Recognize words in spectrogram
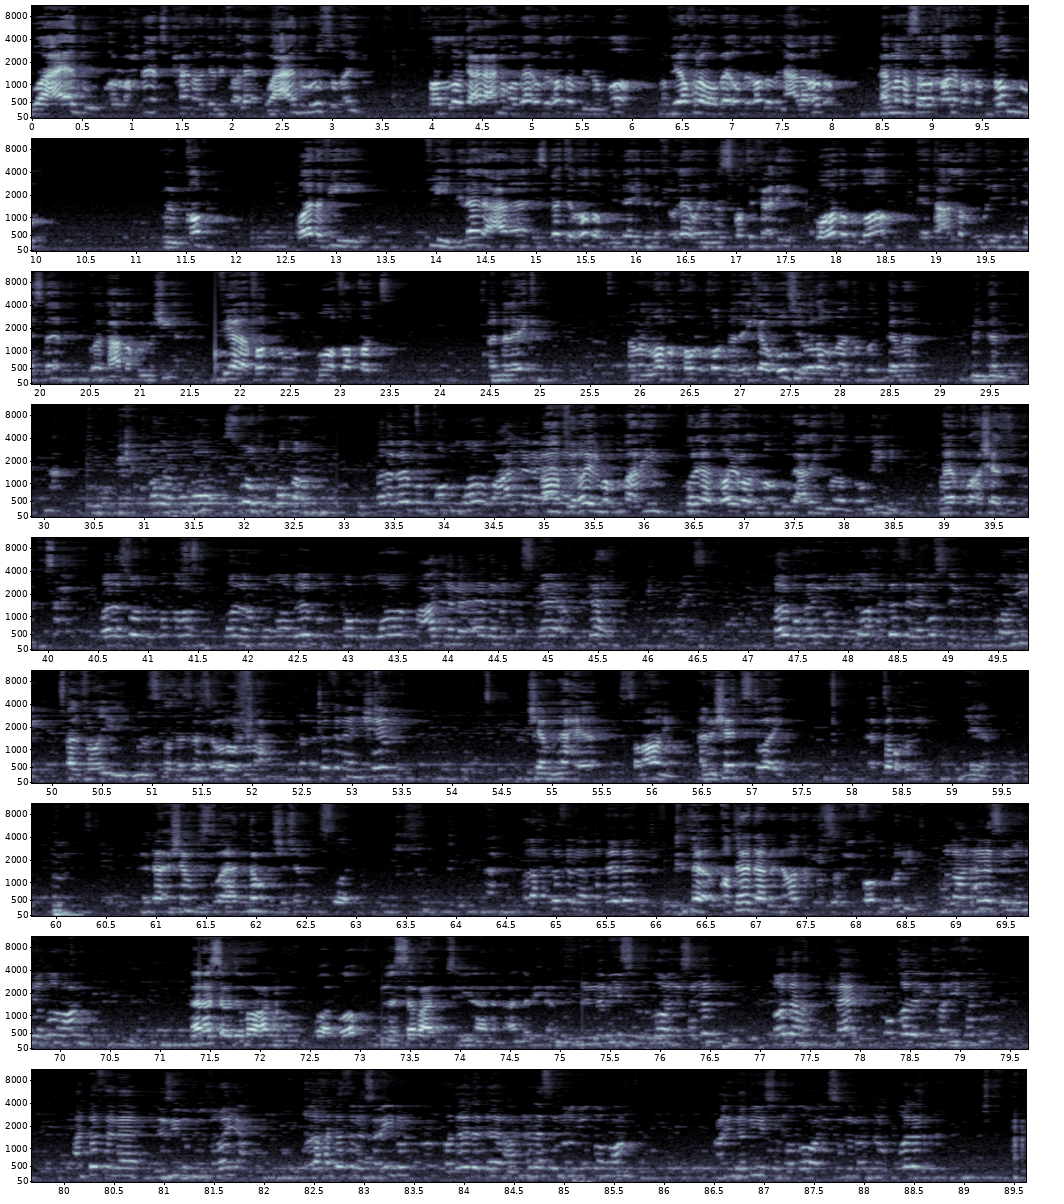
وعادوا الرحمن سبحانه وجل وعادوا الرسل أيضا. قال الله تعالى عنهم وباءوا بغضب من الله وفي أخرى وباءوا بغضب على غضب. أما النصارى قال فقد ضلوا من قبل. وهذا فيه فيه دلالة على إثبات الغضب لله جل في علاه وهي من الصفات الفعلية. وغضب الله يتعلق بالأسباب ويتعلق بالمشيئة. فيها فضل موافقة الملائكة. فمن وافق قول قول الملائكة غفر له ما تقدم من ذنبه. نعم. قال رحمه الله سورة البقرة قال باب قول الله وعلم آه في غير المغضوب عليهم قرأت غير المغضوب عليهم ولا الضالين. وهي قراءة شاذة لم تصح قال سورة البقرة قال رحمه الله باب قول الله وعلم آدم الأسماء كلها. قال البخاري رحمه الله حدثنا مسلم بن إبراهيم. الفرائيلي من صفات أسباب العلماء والجماعة حدثنا هشام. هشام من ناحية الصنعاني أم هشام الاستوائي. الطبقة دي. هي لا هشام الاستوائي هذه طبقة هشام الاستوائي. قال حدثنا قتادة. قتادة من نوادر الحفاظ الكلي. قال عن أنس رضي الله عنه. أنس رضي الله عنه وأرضاه من السبعة المسلمين عن النبي عن النبي صلى الله عليه وسلم. قال الحال وقال لي خليفة حدثنا يزيد بن زريع قال حدثنا سعيد عن قتادة عن أنس رضي الله عنه عن النبي صلى الله عليه وسلم أنه قال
